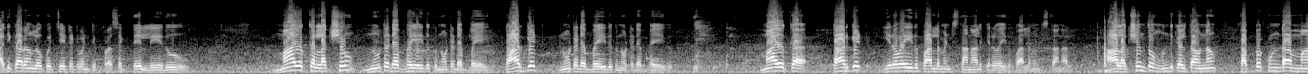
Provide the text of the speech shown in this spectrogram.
అధికారంలోకి వచ్చేటటువంటి ప్రసక్తే లేదు. మా యొక్క లక్ష్యం నూట డెబ్భై ఐదుకు నూట డెబ్భై ఐదు టార్గెట్ నూట డెబ్భై ఐదుకు నూట డెబ్భై ఐదు. మా యొక్క టార్గెట్ ఇరవై ఐదు పార్లమెంట్ స్థానాలకు ఇరవై ఐదు పార్లమెంట్ స్థానాలు. ఆ లక్ష్యంతో ముందుకెళ్తా ఉన్నాం. తప్పకుండా మా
